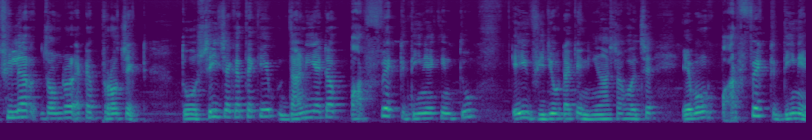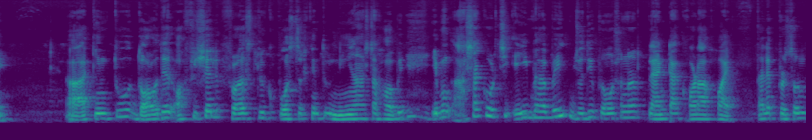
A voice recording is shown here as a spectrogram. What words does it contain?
থ্রিলার জনরার একটা প্রজেক্ট তো সেই জায়গা থেকে দাঁড়িয়ে একটা পারফেক্ট দিনে কিন্তু এই ভিডিওটাকে নিয়ে আসা হয়েছে এবং পারফেক্ট দিনে কিন্তু দরদের অফিসিয়াল ফার্স্ট লুক পোস্টার কিন্তু নিয়ে আসা হবে এবং আশা করছি এইভাবেই যদি প্রমোশনাল প্ল্যানটা করা হয়, তাহলে প্রচণ্ড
